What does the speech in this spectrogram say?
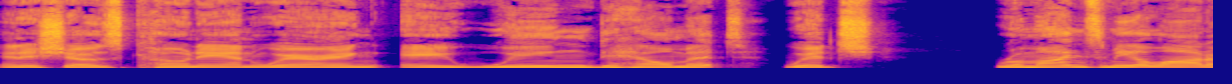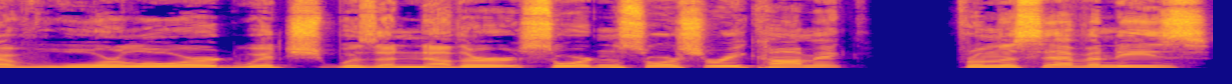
and it shows Conan wearing a winged helmet, which reminds me a lot of Warlord, which was another sword and sorcery comic from the 70s.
